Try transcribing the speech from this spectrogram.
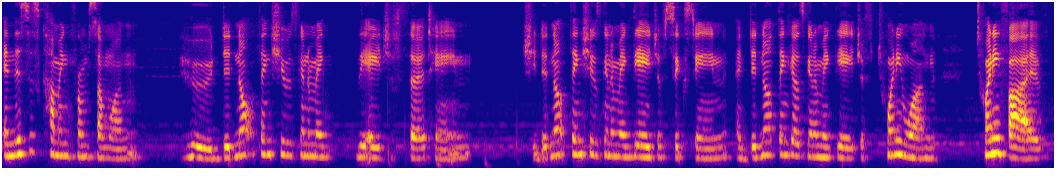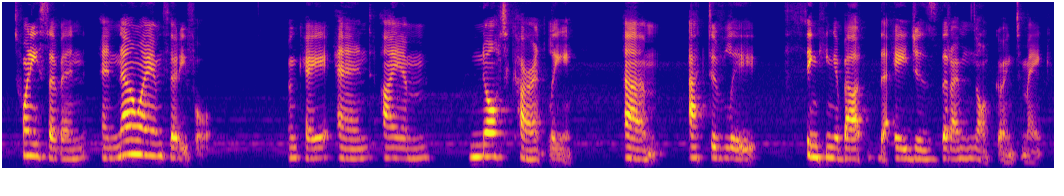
and this is coming from someone who did not think she was going to make the age of 13. She did not think she was going to make the age of 16. I did not think I was going to make the age of 21 25, 27, and now I am 34. Okay, and I am not currently um, actively thinking about the ages that I'm not going to make.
